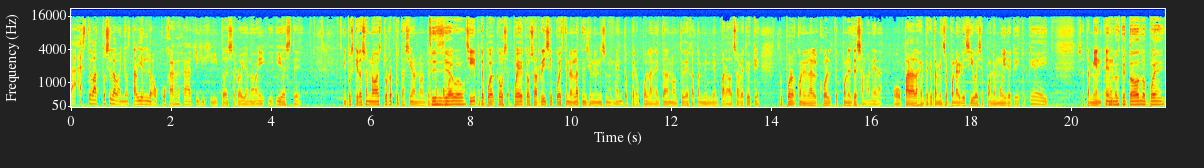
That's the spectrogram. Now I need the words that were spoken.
ah, este vato se la bañó, está bien loco, jajaja, jijiji, todo ese rollo, ¿no? Y, y, y, este, y pues quieras o no, es tu reputación, ¿no? Te- Sí, sí, sí, como- a huevo. sí, te puede causar, puede causar risa y puedes tener la atención en ese momento, pero pues la neta no te deja también bien parado saber de que tú por, con el alcohol te pones de esa manera. O para la gente que también se pone agresiva y se pone muy de que tú qué, o sea, también... Como en- los que todos lo pueden.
